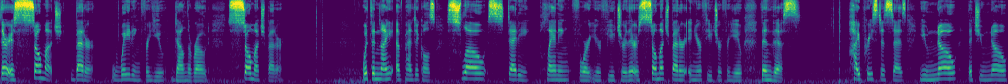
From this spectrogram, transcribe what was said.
There is so much better waiting for you down the road. So much better. With the Knight of Pentacles, slow, steady planning for your future. There is so much better in your future for you than this. High Priestess says, You know that you know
